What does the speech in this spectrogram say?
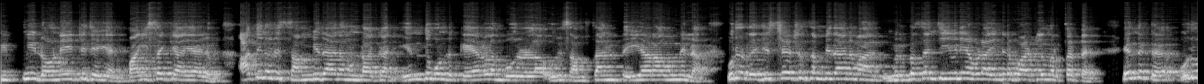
we've കിഡ്നി ഡൊണേറ്റ് ചെയ്യാൻ പൈസക്കായാലും അതിനൊരു സംവിധാനം ഉണ്ടാക്കാൻ എന്തുകൊണ്ട് കേരളം പോലുള്ള ഒരു സംസ്ഥാനം തയ്യാറാകുന്നില്ല ഒരു രജിസ്ട്രേഷൻ സംവിധാനം മൃതസഞ്ജീവിനി അവിടെ അതിന്റെ പാട്ടിൽ നിർത്തട്ടെ. എന്നിട്ട് ഒരു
